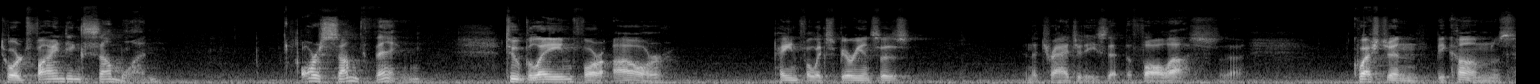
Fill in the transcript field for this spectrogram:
toward finding someone or something to blame for our painful experiences and the tragedies that befall us. The question becomes,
